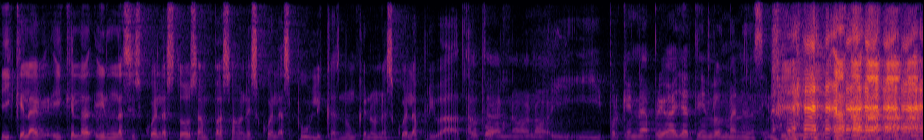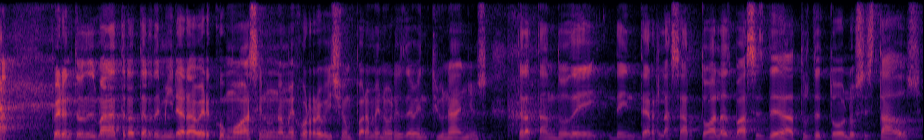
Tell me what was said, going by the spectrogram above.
Y que, la, y que en las escuelas todos han pasado en escuelas públicas, nunca en una escuela privada tampoco. Total, no, no. Y, y porque en la privada ya tienen los manes así. Sí. Pero entonces van a tratar de mirar a ver cómo hacen una mejor revisión para menores de 21 años, tratando de, de interlazar todas las bases de datos de todos los estados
